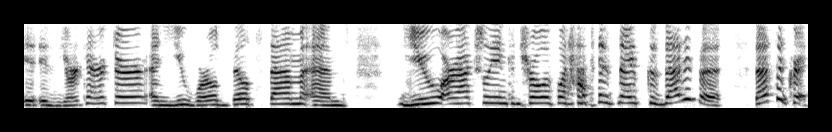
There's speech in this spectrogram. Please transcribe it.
it is your character and you world built them and you are actually in control of what happens next because that is a that's a great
